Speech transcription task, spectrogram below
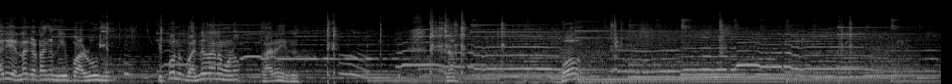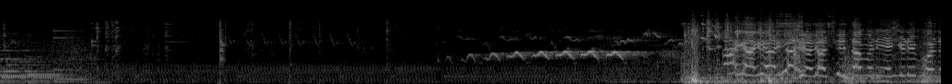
எல்லாரும் என்ன கேட்டாங்க நீ இப்ப அழுவணும் இப்போ உனக்கு பண்ண தானே வேணும் வரேன் இரு என்ன? போ ஐயா, ஐயா, ஐயா, ஐயா, சீதாமணி எங்கடி போன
